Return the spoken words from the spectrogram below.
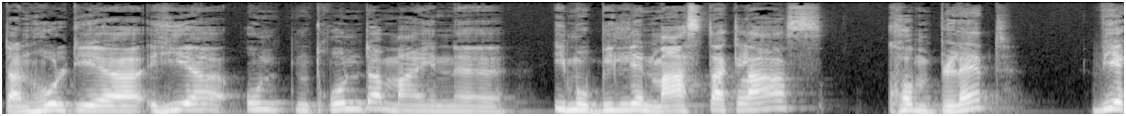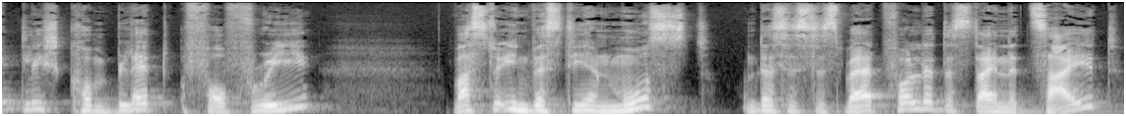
dann hol dir hier unten drunter meine Immobilien Masterclass komplett, wirklich komplett for free. Was du investieren musst, und das ist das Wertvolle, das ist deine Zeit.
